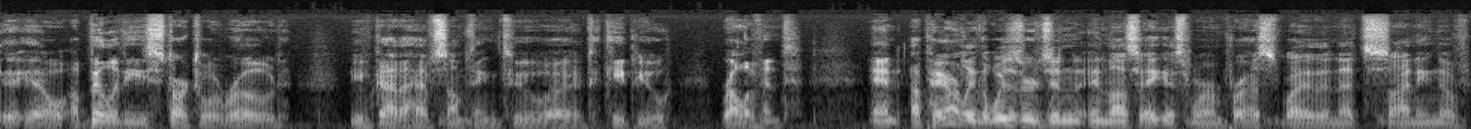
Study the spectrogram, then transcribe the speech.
you know, abilities start to erode, you've got to have something to uh, to keep you relevant. And apparently, the Wizards in, in Las Vegas were impressed by the Nets signing of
